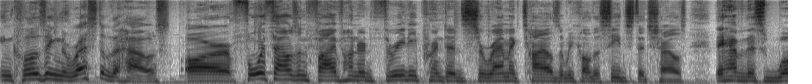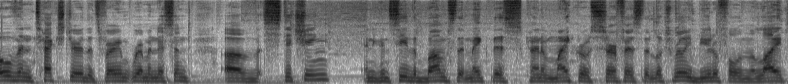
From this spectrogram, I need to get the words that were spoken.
Enclosing the rest of the house are 4,500 3D printed ceramic tiles that we call the seed stitch tiles. They have this woven texture that's very reminiscent of stitching and you can see the bumps that make this kind of micro surface that looks really beautiful in the light.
